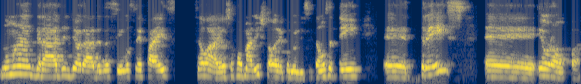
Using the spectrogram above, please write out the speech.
numa grade de horários assim, você faz, sei lá, eu sou formada em história, como eu disse, então você tem é, três é, Europa,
